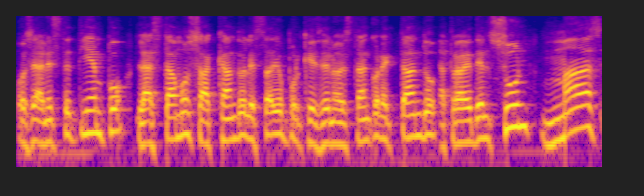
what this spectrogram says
O sea, en este tiempo la estamos sacando del estadio porque se nos están conectando a través del Zoom más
